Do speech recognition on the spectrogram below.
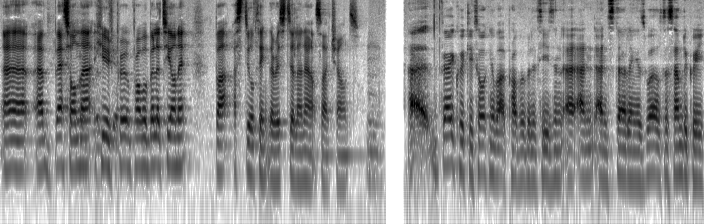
uh, a bet on that, huge probability on it, but I still think there is still an outside chance. Mm. Uh, very quickly talking about probabilities and, uh, and and sterling as well to some degree.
